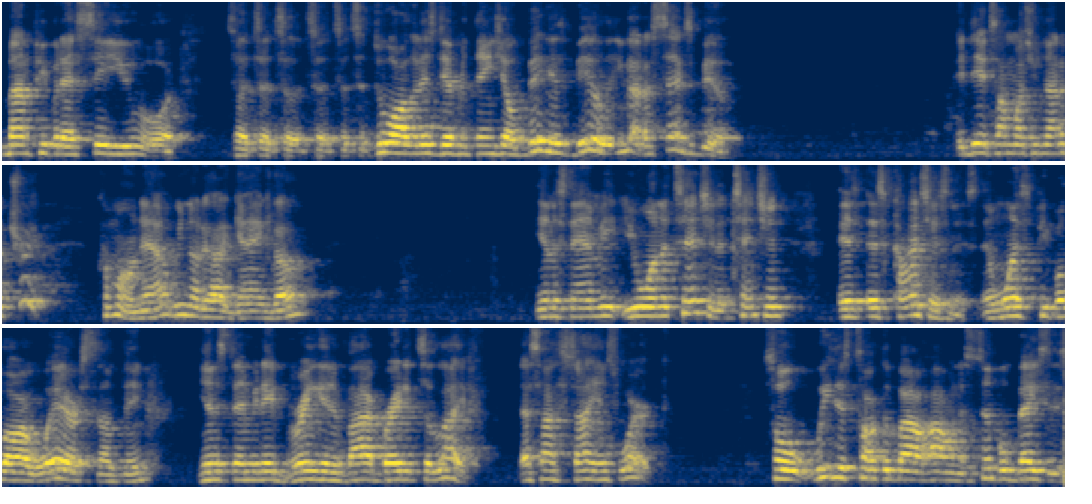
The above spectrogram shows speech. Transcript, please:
amount of people that see you or to, to, to, to, to, to do all of these different things. Your biggest bill, you got a sex bill. It did talk about you not a trick. Come on now, we know how the gang go. You understand me? You want attention. Attention is, is consciousness. And once people are aware of something, you understand me? They bring it and vibrate it to life. That's how science work. So we just talked about how on a simple basis,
